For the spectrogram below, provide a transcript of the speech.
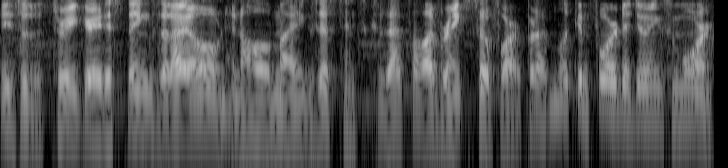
these are the three greatest things that I own in all of my existence, because that's all I've ranked so far, but I'm looking forward to doing some more.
